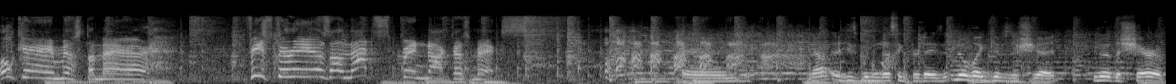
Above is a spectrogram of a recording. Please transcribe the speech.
Okay, Mr. Mayor. Feast your ears on that Spin Doctors mix. and now he's been missing for days. Nobody gives a shit. You know, the sheriff,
